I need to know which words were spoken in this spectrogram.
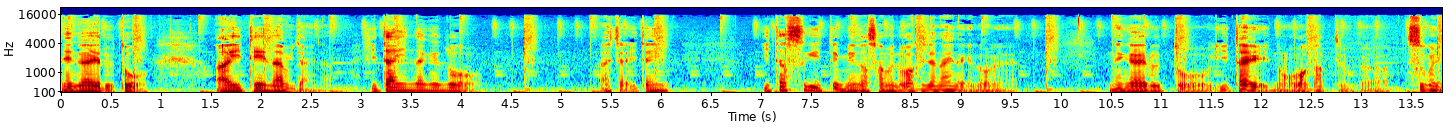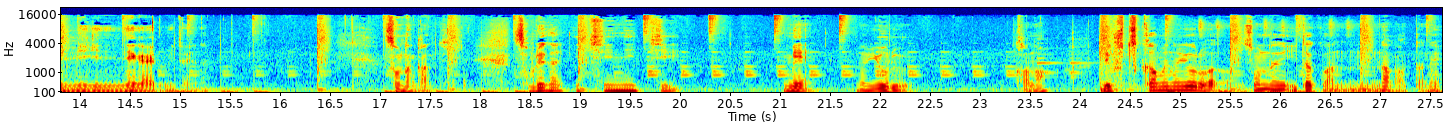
寝返るとあ痛えなみたいな。痛いんだけどあじゃあ痛い痛すぎて目が覚めるわけじゃないんだけどね。寝返ると痛いの分かってるからすぐに右に寝返るみたいな。そんな感じ。それが1日目の夜かな？で2日目の夜はそんなに痛くはなかったね。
